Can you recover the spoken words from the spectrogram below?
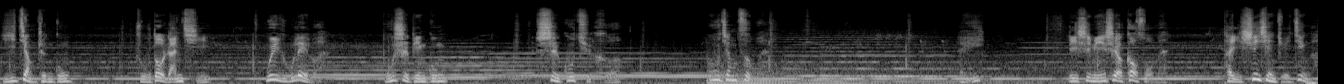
一将真功，主斗燃旗，危如累卵。不是边攻，是孤取和，乌将自刎。哎，李世民是要告诉我们，他已身陷绝境啊！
